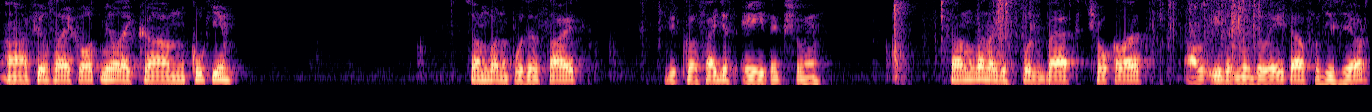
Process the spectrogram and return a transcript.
uh, feels like oatmeal, like um, cookie. So I'm gonna put it aside because I just ate actually. So I'm gonna just put back chocolate. I'll eat it maybe later for dessert.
